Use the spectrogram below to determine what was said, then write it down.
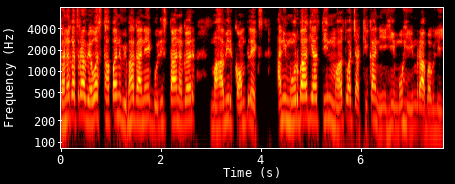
घनकचरा व्यवस्थापन विभागाने गुलिस्तानगर महावीर कॉम्प्लेक्स आणि मोरबाग या तीन महत्त्वाच्या ठिकाणी ही मोहीम राबवली.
